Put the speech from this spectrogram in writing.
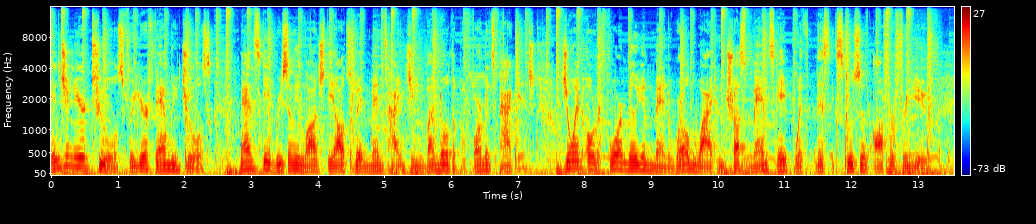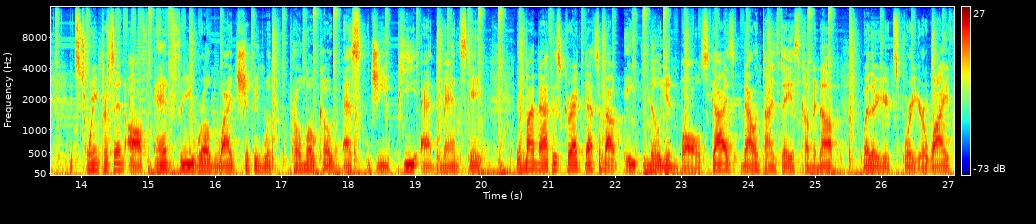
engineered tools for your family jewels. Manscaped recently launched the ultimate men's hygiene bundle, the Performance Package. Join over 4 million men worldwide who trust Manscaped with this exclusive offer for you. It's 20% off and free worldwide shipping with promo code SGP at Manscaped. If my math is correct, that's about 8 million balls. Guys, Valentine's Day is coming up. Whether it's for your wife,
